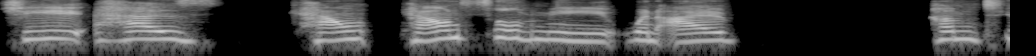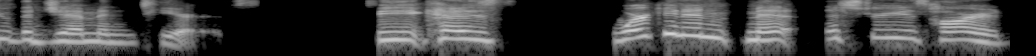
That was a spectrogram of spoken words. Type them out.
She has count- counseled me when I've come to the gym in tears because working in ministry is hard.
